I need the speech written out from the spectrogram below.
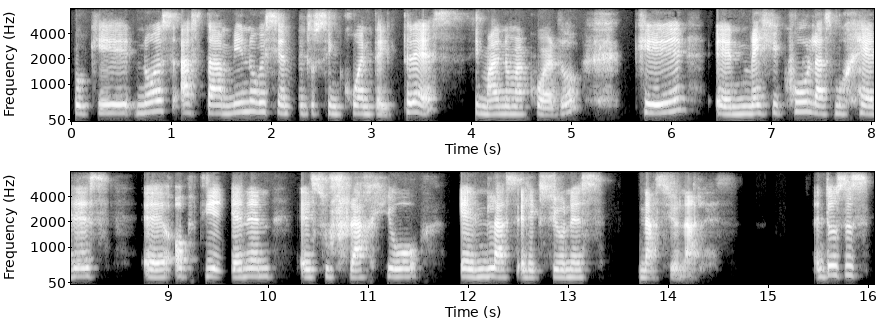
porque no es hasta 1953, si mal no me acuerdo, que en México las mujeres eh, obtienen el sufragio en las elecciones nacionales. Entonces,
